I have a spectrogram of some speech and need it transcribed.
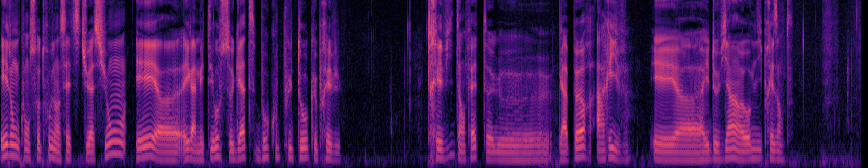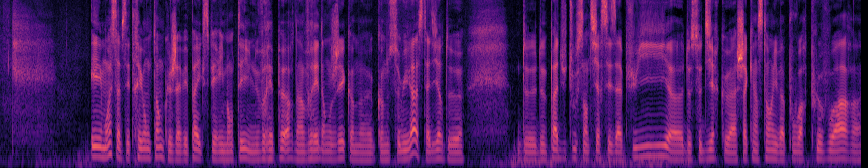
Et donc on se retrouve dans cette situation euh, et, la météo se gâte beaucoup plus tôt que prévu. Très vite en fait la peur arrive et, euh, devient omniprésente. Et moi, ça faisait très longtemps que j'avais pas expérimenté une vraie peur d'un vrai danger comme, euh, comme celui-là, c'est-à-dire de, de ne pas du tout sentir ses appuis, euh, de se dire qu'à chaque instant il va pouvoir pleuvoir euh,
